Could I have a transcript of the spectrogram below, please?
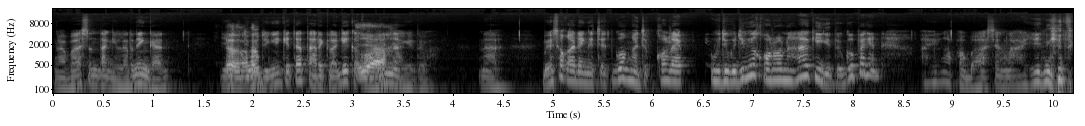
nggak bahas tentang e-learning kan ya ujung-ujungnya kita tarik lagi ke corona gitu. Nah besok ada yang ngechat gue ngajak collab ujung-ujungnya corona lagi gitu. Gue pengen ayo ngapa bahas yang lain? gitu.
